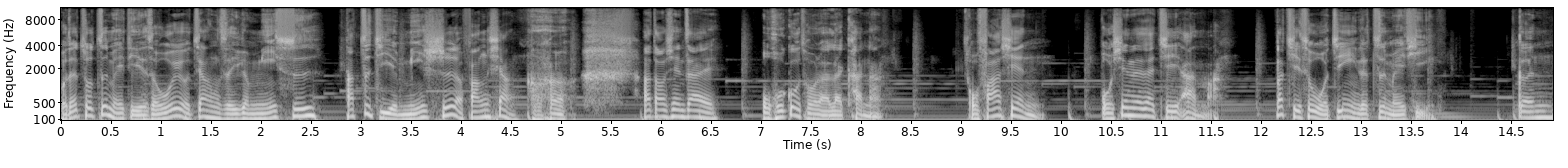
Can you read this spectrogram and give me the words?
我在做自媒体的时候，我有这样子一个迷失，他自己也迷失了方向。那到现在，我回过头来来看呢、我发现我现在在接案嘛，那其实我经营的自媒体跟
